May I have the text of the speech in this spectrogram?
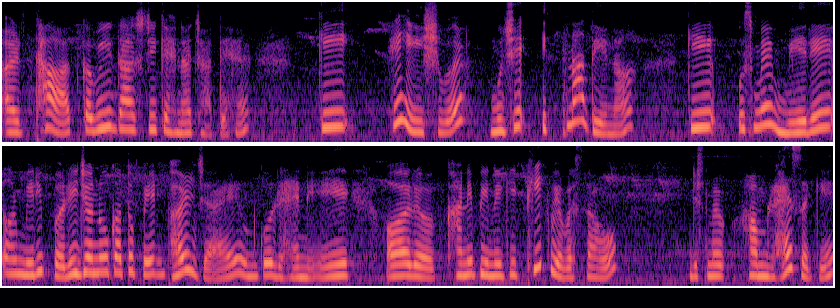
अर्थात कबीरदास जी कहना चाहते हैं कि, हे ईश्वर, मुझे इतना देना कि उसमें मेरे और मेरी परिजनों का तो पेट भर जाए, उनको रहने और खाने पीने की ठीक व्यवस्था हो जिसमें हम रह सकें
